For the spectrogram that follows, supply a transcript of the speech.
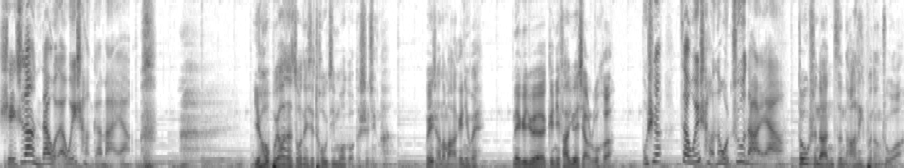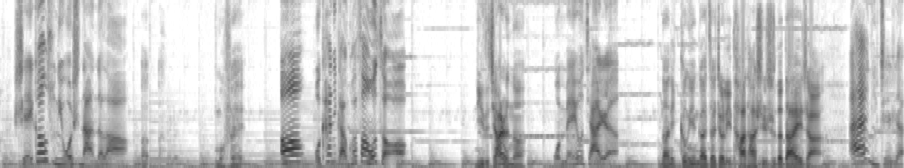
谁知道你带我来围场干嘛呀？以后不要再做那些偷鸡摸狗的事情了。围场的马给你喂，每个月给你发月饷，如何？不是在围场，那我住哪儿呀？都是男子，哪里不能住啊？谁告诉你我是男的了？呃，莫非？啊！我看你赶快放我走。你的家人呢？我没有家人。那你更应该在这里踏踏实实的待着。哎，你这人。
